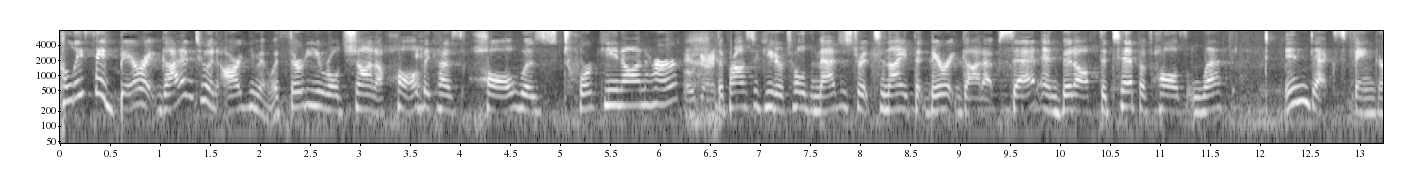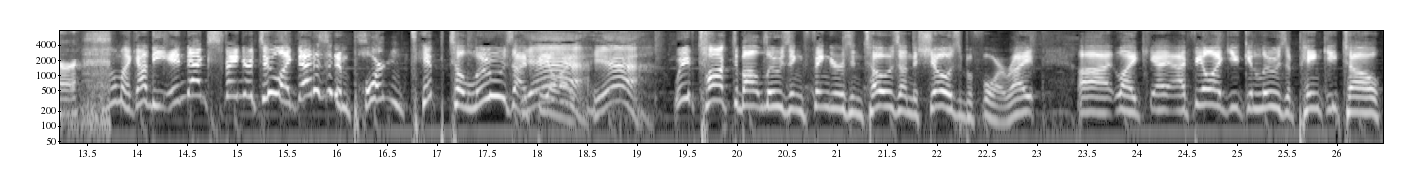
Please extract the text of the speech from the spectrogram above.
Police say Barrett got into an argument with 30 year old Shauna Hall because Hall was twerking on her. Okay. The prosecutor told the magistrate tonight that Barrett got upset and bit off the tip of Hall's left index finger. Oh my God, the index finger too. Like that is an important tip to lose. I feel Yeah, like. yeah. Yeah. We've talked about losing fingers and toes on the shows before, right? Uh, like, I I feel like you can lose a pinky toe,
